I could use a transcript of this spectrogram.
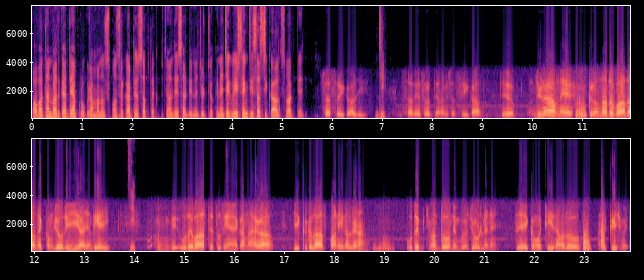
ਬਹੁਤ ਧੰਨਵਾਦ ਕਰਦੇ ਹਾਂ ਪ੍ਰੋਗਰਾਮਾਂ ਨੂੰ ਸਪਾਂਸਰ ਕਰਦੇ ਹੋ ਸਭ ਤੱਕ ਪਹੁੰਚਾਉਂਦੇ ਸਾਡੇ ਨਾਲ ਜੁੜ ਚੁੱਕੇ ਨੇ। ਜਗਵੀਰ ਸਿੰਘ ਜੀ ਸਤਿ ਸ਼੍ਰੀ ਅਕਾਲ ਸਵਾਗਤ ਹੈ ਜੀ। ਸਤਿ ਸ੍ਰੀ ਅਕਾਲ ਜੀ। ਜੀ। ਸਾਰੇ ਸਰੋਤਿਆਂ ਨੂੰ ਵੀ ਸਤਿ ਸ੍ਰੀ ਅਕਾਲ। ਤੇ ਜਿਹੜਾ ਆਪਨੇ ਕਰੋਨਾ ਤੋਂ ਬਾਅਦ ਆਪਨੇ ਕਮਜ਼ੋਰੀ ਜੀ ਆ ਜਾਂਦੀ ਹੈ ਜੀ। ਜੀ। ਵੀ ਉਹਦੇ ਵਾਸਤੇ ਤੁਸੀਂ ਐ ਕਰਨਾ ਹੈਗਾ ਇੱਕ ਗਲਾਸ ਪਾਣੀ ਲੈ ਲੈਣਾ ਉਹਦੇ ਵਿੱਚੋਂ ਦੋ ਨਿੰਬੂ ਜੋੜ ਲੈਣੇ ਤੇ ਇੱਕ ਮੁੱਠੀ ਸਮਝ ਲਓ ਕਿਸ਼ਮਿਸ਼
